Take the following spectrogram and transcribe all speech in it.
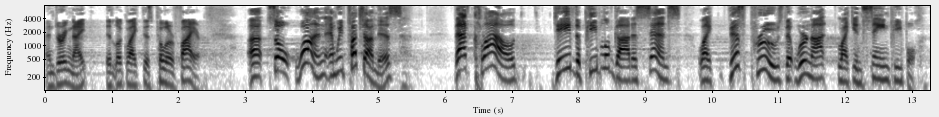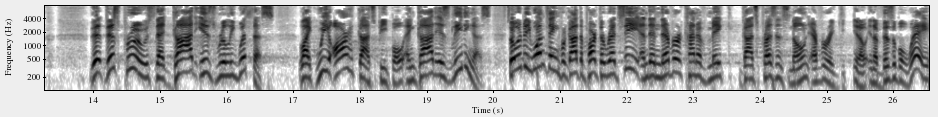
and during night it looked like this pillar of fire. Uh, so one, and we've touched on this, that cloud gave the people of God a sense like this proves that we're not like insane people. This proves that God is really with us. Like we are God's people and God is leading us. So it would be one thing for God to part the Red Sea and then never kind of make God's presence known ever, you know, in a visible way.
